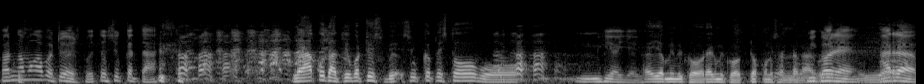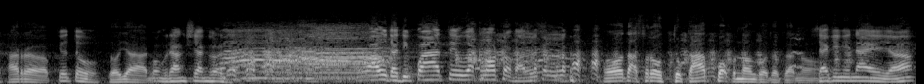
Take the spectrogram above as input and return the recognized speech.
Kon ngomong apa, Dus? Butuh suket ta? Lah aku dadi wedhus mbek suket wis tuwa. Hmm, iya iya. iya. Ayo mie goreng, mie godhog ngono seneng aku. Mie goreng? Iya, Arep? Arep. Coto. Doyan. Kok ngrangsang kok. Oh, aku dadi pate wak klothok gak lek-lek. Oh, tak serodok kapok penong kok dadakno. Saiki ngene ae ya.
